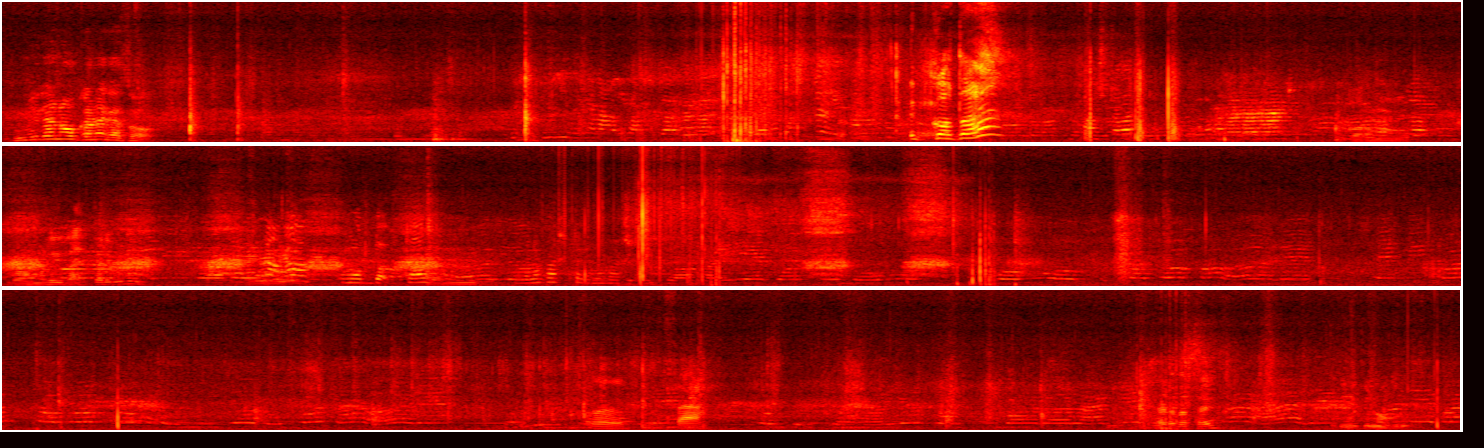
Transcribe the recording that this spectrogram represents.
তুমি কেন ওখানে গেছো? কথা গরম গরম হলে রাত পারবি না সেটা তাই তুমি একটু নগর সব বেগুন ঠান্ডা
